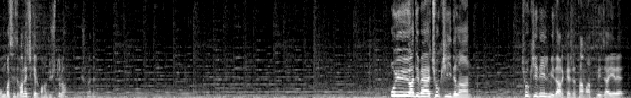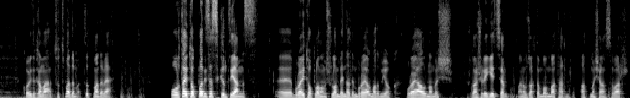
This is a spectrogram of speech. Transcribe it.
Bomba sesi bana hiç geliyor. Aha düştü lan. Düşmedi. Oy hadi be çok iyiydi lan. Çok iyi değil miydi arkadaşlar? Tam atlayacağı yere koyduk ama tutmadı mı? Tutmadı be. Ortayı topladıysa sıkıntı yalnız. Ee, burayı toplamamış. Ulan ben de dedim burayı almadım. Yok. Burayı almamış. Şuradan şuraya geçsem bana uzaktan bomba atar mı? Atma şansı var.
